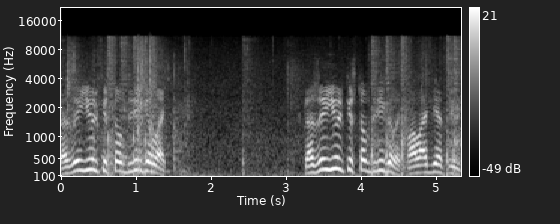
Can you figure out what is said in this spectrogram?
Скажи Юльке, чтоб двигалась. Скажи Юльке, чтоб двигалась. Молодец, Юлька.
